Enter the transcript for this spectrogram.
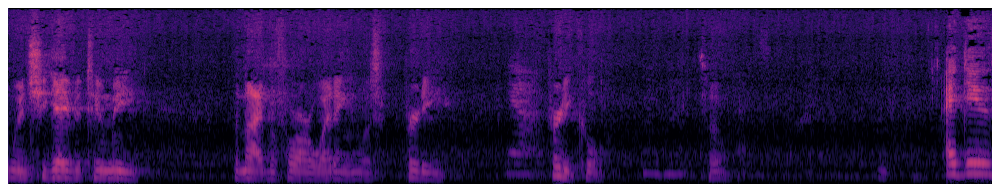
when she gave it to me the night before our wedding, it was pretty, yeah. pretty cool. Mm-hmm. So. I do,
